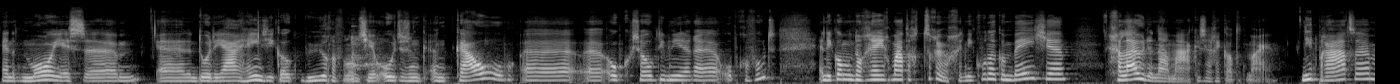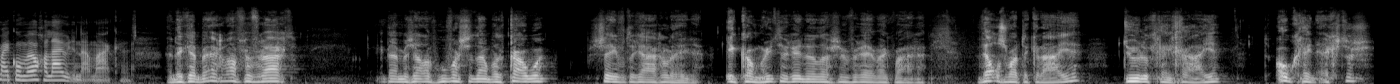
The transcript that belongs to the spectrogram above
En het mooie is, uh, uh, door de jaren heen zie ik ook buren van ons. Die hebben ooit eens een, een kou uh, ook zo op die manier opgevoed. En die kom ik nog regelmatig terug. En die kon ik een beetje geluiden namaken, zeg ik altijd maar. Niet praten, maar ik kon wel geluiden namaken. En ik heb me echt afgevraagd bij mezelf, hoe was het nou wat kouwen 70 jaar geleden? Ik kan me niet herinneren dat ze een vrijwijk waren. Wel zwarte kraaien, tuurlijk geen graaien, ook geen eksters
